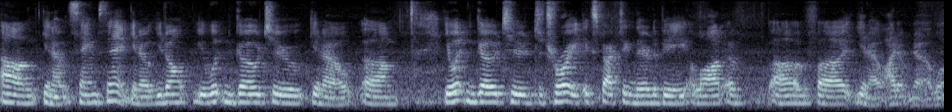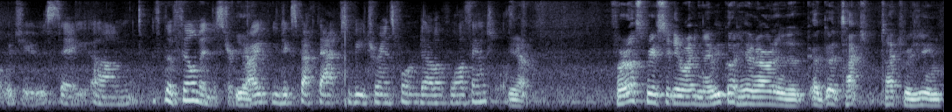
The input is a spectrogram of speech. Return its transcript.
Um, you know, same thing. You know, you don't, you wouldn't go to, you know. Um, you wouldn't go to Detroit expecting there to be a lot of, of uh, you know, I don't know, what would you say, um, the film industry, Yeah. right? You'd expect that to be transformed out of Los Angeles. Yeah. For us, basically, right now, we've got here in Ireland a, a good tax tax regime,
